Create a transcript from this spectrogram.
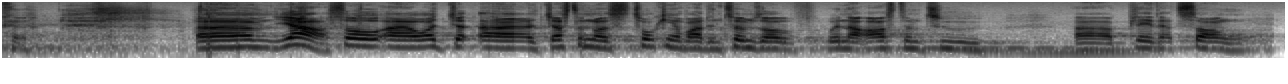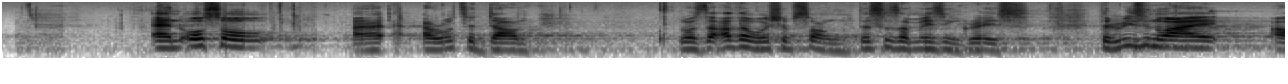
um, yeah, so uh, what Ju- uh, Justin was talking about in terms of when I asked him to uh, play that song, and also I, I wrote it down. It was the other worship song. This is Amazing Grace. The reason why I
